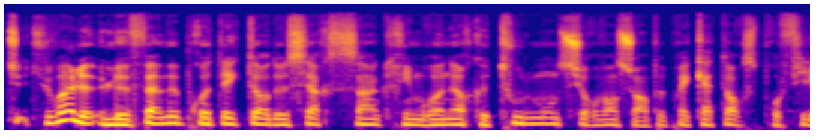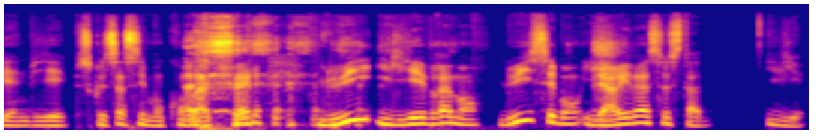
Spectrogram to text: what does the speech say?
Tu, tu vois le, le fameux protecteur de cercle 5 Rim Runner que tout le monde survend sur à peu près 14 profils NBA, parce que ça c'est mon combat actuel. Lui, il y est vraiment. Lui, c'est bon, il est arrivé à ce stade. Il y est.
